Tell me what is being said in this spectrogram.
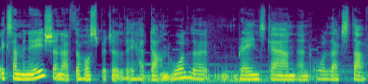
examination at the hospital. They had done all the brain scan and all that stuff,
